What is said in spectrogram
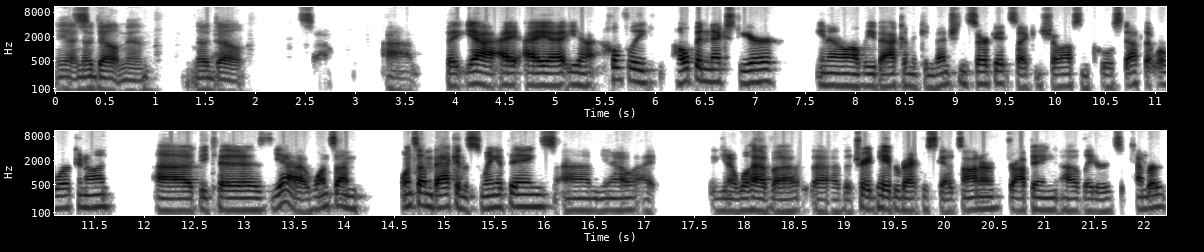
yeah, no doubt, man, no yeah. doubt. So, um, but yeah, I, I, uh, you know, hopefully, hoping next year, you know, I'll be back on the convention circuit so I can show off some cool stuff that we're working on. Uh, because yeah, once I'm once I'm back in the swing of things, um, you know, I, you know, we'll have uh, uh, the trade paperback with Scouts Honor dropping uh, later in September,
